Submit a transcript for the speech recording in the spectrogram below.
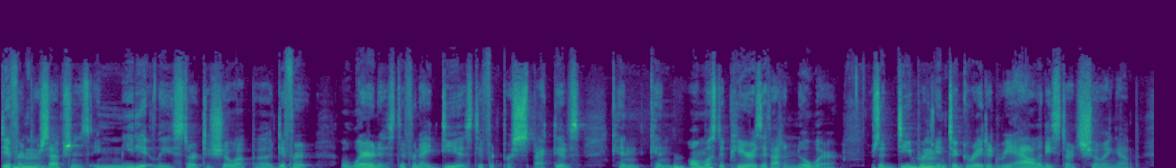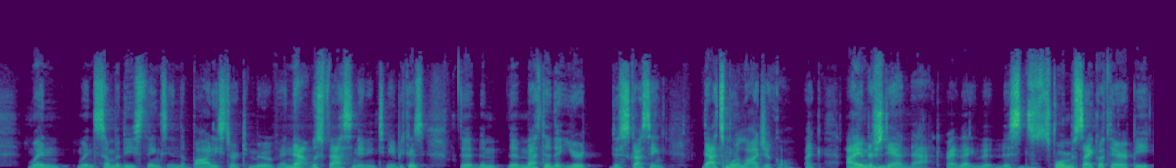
different mm-hmm. perceptions immediately start to show up. Uh, different awareness, different ideas, different perspectives can can mm-hmm. almost appear as if out of nowhere. There's a deeper mm-hmm. integrated reality starts showing up when when some of these things in the body start to move and that was fascinating to me because the the, the method that you're discussing that's more logical like i mm-hmm. understand mm-hmm. that right like this mm-hmm. form of psychotherapy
